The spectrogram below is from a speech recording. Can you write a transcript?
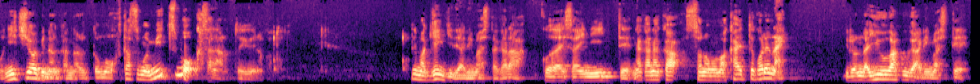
日曜日なんかになるともう2つも3つも重なるというようなこと。でまあ元気でありましたから五大祭に行ってなかなかそのまま帰ってこれないいろんな誘惑がありまして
